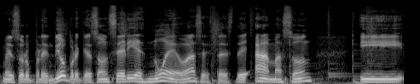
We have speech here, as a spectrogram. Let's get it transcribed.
me sorprendió porque son series nuevas, esta es de Amazon y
